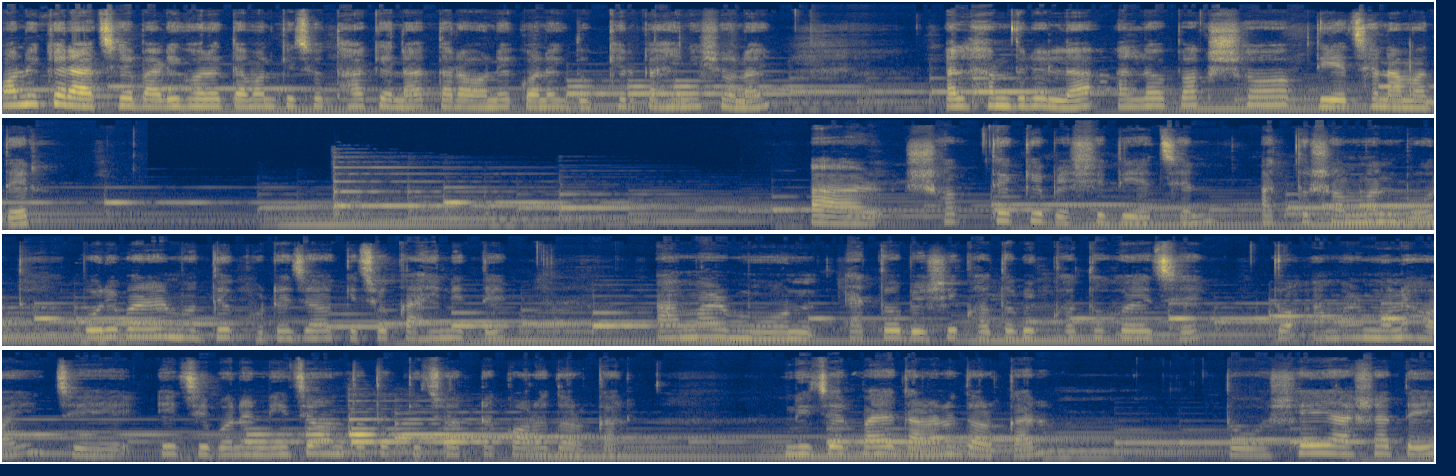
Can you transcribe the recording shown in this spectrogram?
অনেকের আছে বাড়ি ঘরে তেমন কিছু থাকে না, তারা অনেক অনেক দুঃখের কাহিনী শোনায়। আলহামদুলিল্লাহ, আল্লাহ পাক সব দিয়েছেন আমাদের। আর সব থেকে বেশি দিয়েছেন আত্মসম্মান বোধ পরিবারের মধ্যে ঘটে যাওয়া কিছু কাহিনীতে। আমার মন এত বেশি ক্ষতবিক্ষত হয়েছে, তো আমার মনে হয় যে এই জীবনে নিজে অন্তত কিছু একটা করা দরকার, নিজের পায়ে দাঁড়ানো দরকার। তো সেই আশাতেই,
